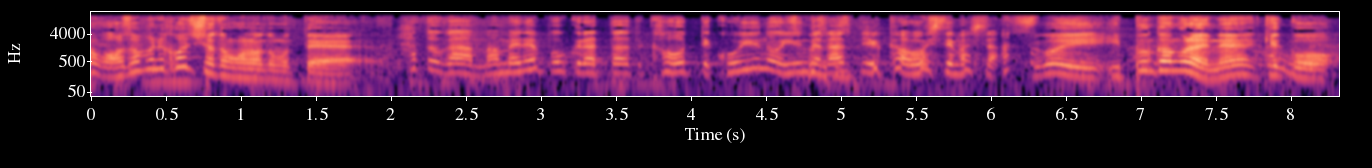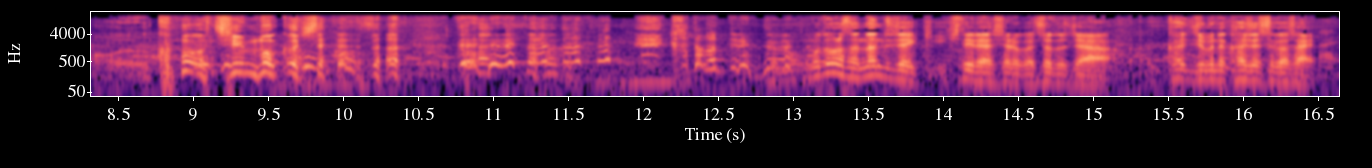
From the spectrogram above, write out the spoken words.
なんか麻布に帰ってきちゃったのかなと思って。鳩が豆鉄砲食らった顔ってこういうのを言うんだなっていう顔をしてました。すごい1分間ぐらいね結構こう沈黙してさ固まってる、本村さんなんでじゃあ来ていらっしゃるかちょっとじゃあか自分で解説してください、はい。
